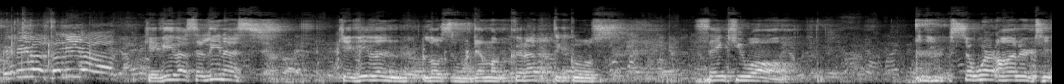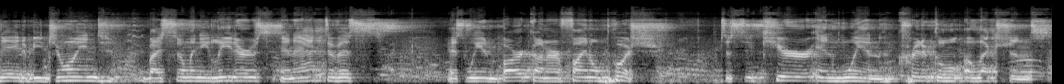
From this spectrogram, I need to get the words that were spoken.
¡Que viva Salinas! Que viva Salinas. Que vivan los democráticos. Thank you all. So we're honored today to be joined by so many leaders and activists as we embark on our final push to secure and win critical elections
